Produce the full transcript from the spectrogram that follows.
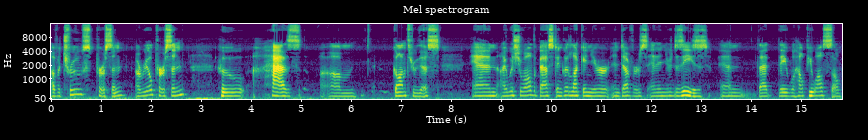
of a true person, a real person who has um, gone through this. And I wish you all the best and good luck in your endeavors and in your disease, and that they will help you also.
